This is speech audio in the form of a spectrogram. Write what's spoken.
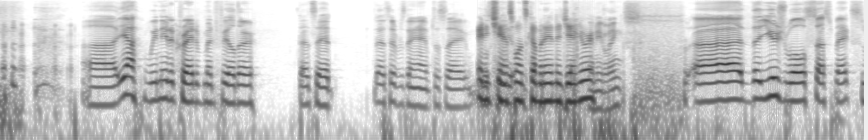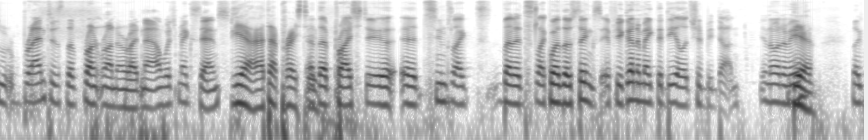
uh, yeah, we need a creative midfielder. That's it. That's everything I have to say. Any We'll see chance it. one's coming in in January? Any links? Uh, the usual suspects. Brandt is the front runner right now, which makes sense. Yeah, at that price too. At that price too, it seems like, but it's like one of those things. If you're gonna make the deal, it should be done. You know what I mean? yeah, Like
